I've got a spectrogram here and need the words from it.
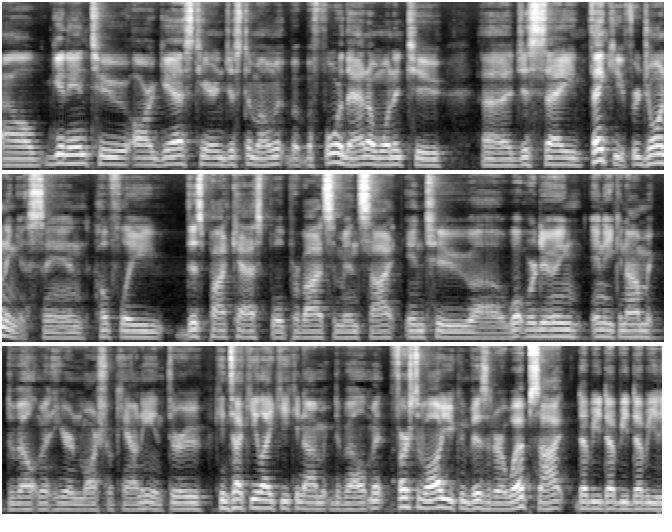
I'll get into our guest here in just a moment, but before that, I wanted to uh, just say thank you for joining us. And hopefully, this podcast will provide some insight into uh, what we're doing in economic development here in Marshall County and through Kentucky Lake Economic Development. First of all, you can visit our website, www.kledc.com.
